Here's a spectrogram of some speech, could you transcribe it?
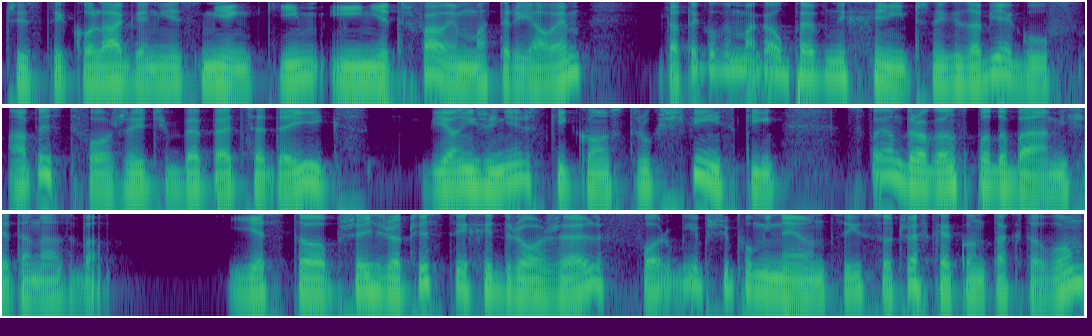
Czysty kolagen jest miękkim i nietrwałym materiałem, dlatego wymagał pewnych chemicznych zabiegów, aby stworzyć BPCDX, bioinżynierski konstrukt świński. Swoją drogą spodobała mi się ta nazwa. Jest to przeźroczysty hydrożel w formie przypominającej soczewkę kontaktową,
